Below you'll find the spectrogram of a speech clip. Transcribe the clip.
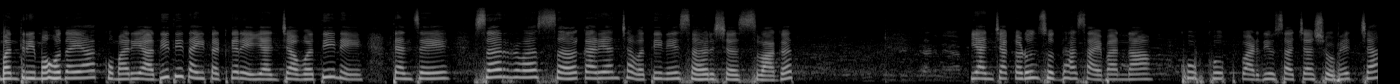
मंत्री महोदया कुमारी आदितीताई तटकरे यांच्या वतीने त्यांचे सर्व सहकार्यांच्या वतीने सहर्ष स्वागत. यांच्याकडून सुद्धा साहेबांना खूप खूप वाढदिवसाच्या शुभेच्छा.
